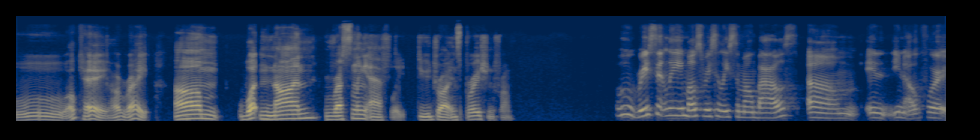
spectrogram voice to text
Ooh, okay, all right. Um, what non-wrestling athlete do you draw inspiration from? Ooh, recently, most recently, Simone Biles. Um, and you know, for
